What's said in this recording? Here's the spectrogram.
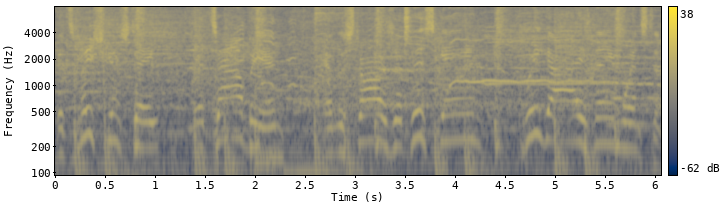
It's Michigan State, it's Albion, and the stars of this game, three guys named Winston.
